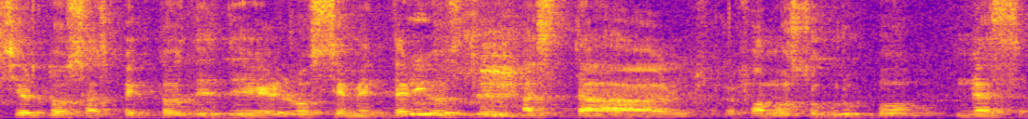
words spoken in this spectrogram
ciertos aspectos desde los cementerios hasta el famoso grupo Nas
